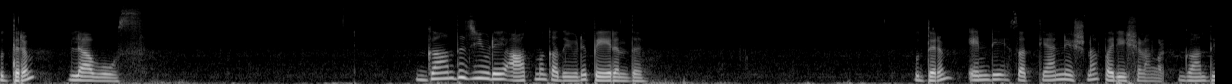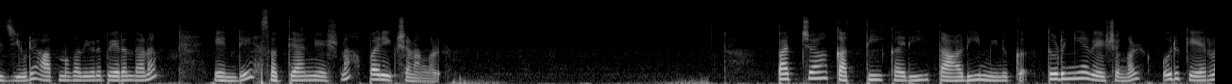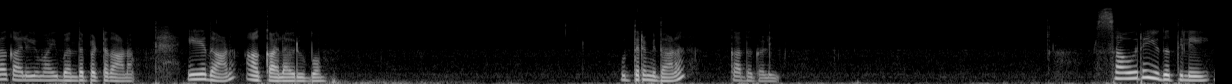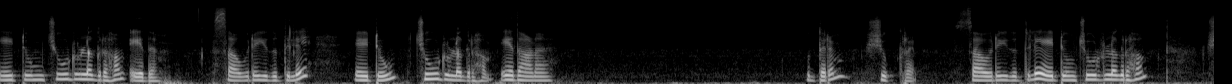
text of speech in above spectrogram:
ഉത്തരം ലാവോസ്. ഗാന്ധിജിയുടെ ആത്മകഥയുടെ പേരെന്ത്? ഉത്തരം എന്റെ സത്യാന്വേഷണ പരീക്ഷണങ്ങൾ. ഗാന്ധിജിയുടെ ആത്മകഥയുടെ പേരെന്താണ്? എന്റെ സത്യാന്വേഷണ പരീക്ഷണങ്ങൾ. പച്ച കത്തി കരി താടി മിനുക്ക് തുടങ്ങിയ വേഷങ്ങൾ ഒരു കേരള കലയുമായി ബന്ധപ്പെട്ടതാണ്. ഏതാണ് ആ കലാരൂപം? ഉത്തരം ഇതാണ് കഥകളി. സൗരയുധത്തിലെ ഏറ്റവും ചൂടുള്ള ഗ്രഹം ഏത്? സൗരയുധത്തിലെ ഏറ്റവും ചൂടുള്ള ഗ്രഹം ഏതാണ്? ഉത്തരം ശുക്രൻ. സൗരയുധത്തിലെ ഏറ്റവും ചൂടുള്ള ഗ്രഹം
